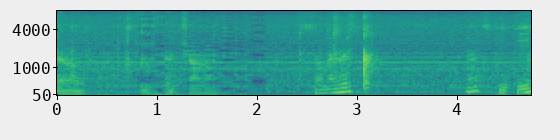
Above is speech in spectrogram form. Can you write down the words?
Show Ether channel summary. That's PP.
